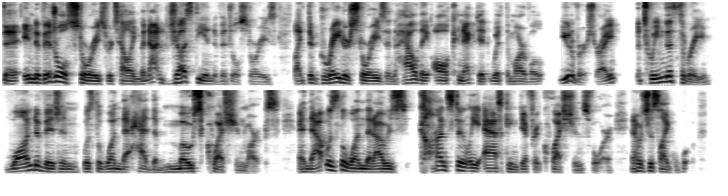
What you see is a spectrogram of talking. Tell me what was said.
the individual stories were telling, but not just the individual stories, like the greater stories and how they all connected with the Marvel universe, right? Between the three, WandaVision was the one that had the most question marks. And that was the one that I was constantly asking different questions for. And I was just like,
